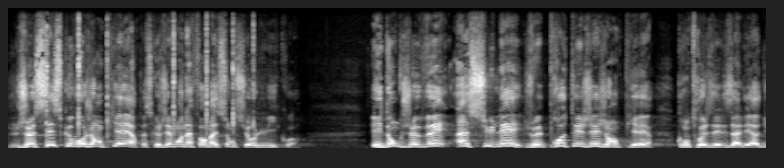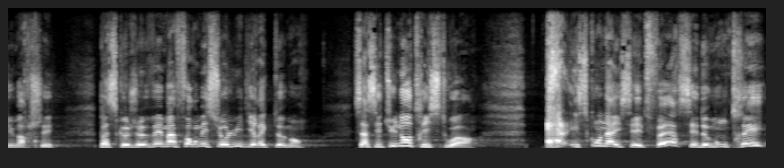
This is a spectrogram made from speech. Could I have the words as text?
je sais ce que vaut Jean-Pierre parce que j'ai mon information sur lui, quoi. Et donc, je vais insuler, je vais protéger Jean-Pierre contre les aléas du marché parce que je vais m'informer sur lui directement. Ça, c'est une autre histoire. Et ce qu'on a essayé de faire, c'est de montrer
